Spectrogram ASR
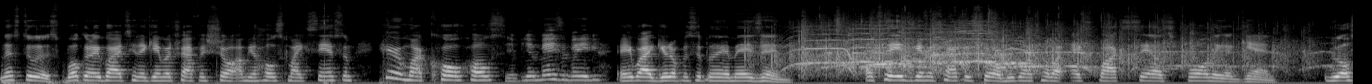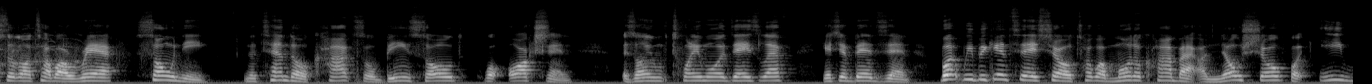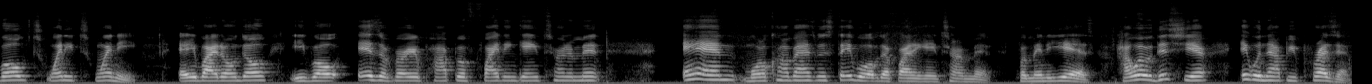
Let's do this. Welcome everybody to the Gamer Traffic Show. I'm your host Mike Sansom. Here are my co-hosts. Simply amazing, baby. Everybody get up for Simply Amazing. On today's Gamer Traffic Show, we're going to talk about Xbox sales falling again. We're also going to talk about rare Sony, Nintendo console being sold for auction. There's only 20 more days left. Get your bids in. But we begin today's show talk about Mortal Kombat, a no show for Evo 2020. Anybody don't know, Evo is a very popular fighting game tournament, and Mortal Kombat has been stable of that fighting game tournament for many years. However, this year it will not be present.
